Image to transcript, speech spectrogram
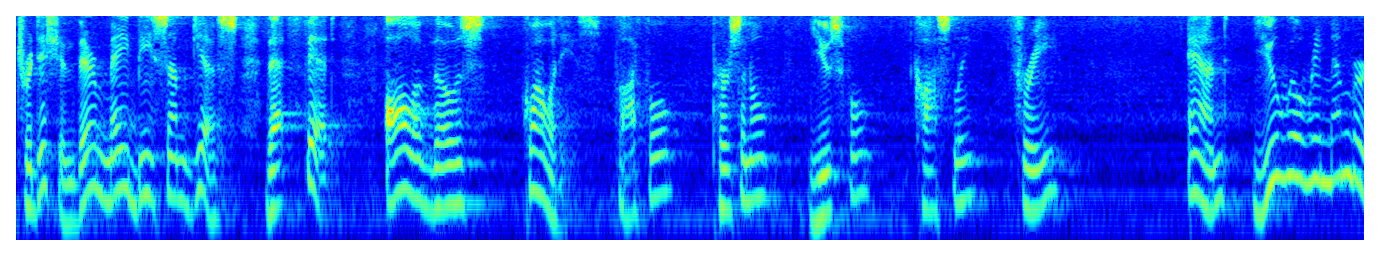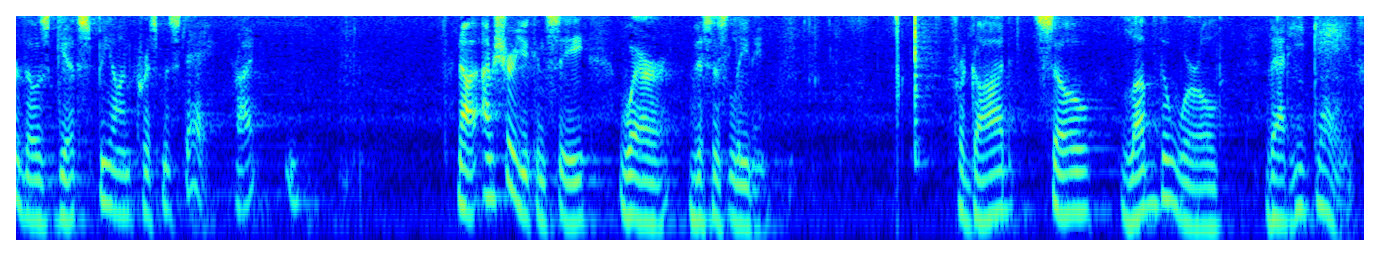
tradition, there may be some gifts that fit all of those qualities thoughtful, personal, useful, costly, free. And you will remember those gifts beyond Christmas Day, right? Now, I'm sure you can see where this is leading. For God so loved the world that he gave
